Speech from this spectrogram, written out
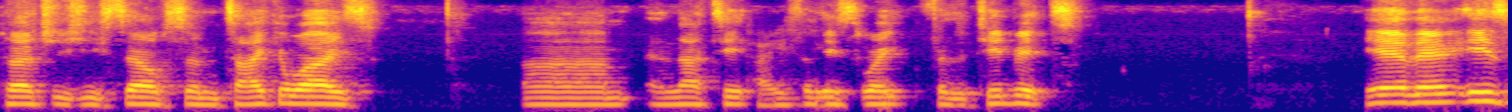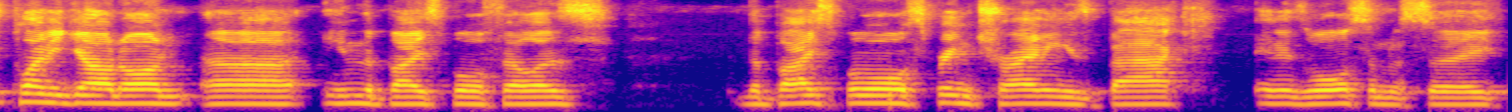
purchase yourself some takeaways. Um, and that's it Tasty. for this week for the tidbits. Yeah, there is plenty going on uh, in the baseball, fellas. The baseball spring training is back. It is awesome to see.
